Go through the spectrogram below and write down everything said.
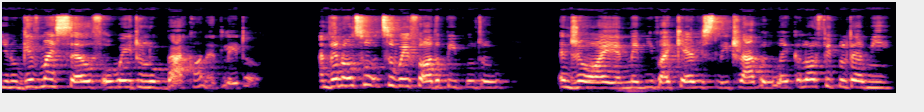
you know, give myself a way to look back on it later. And then also it's a way for other people to enjoy and maybe vicariously travel. Like a lot of people tell me,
